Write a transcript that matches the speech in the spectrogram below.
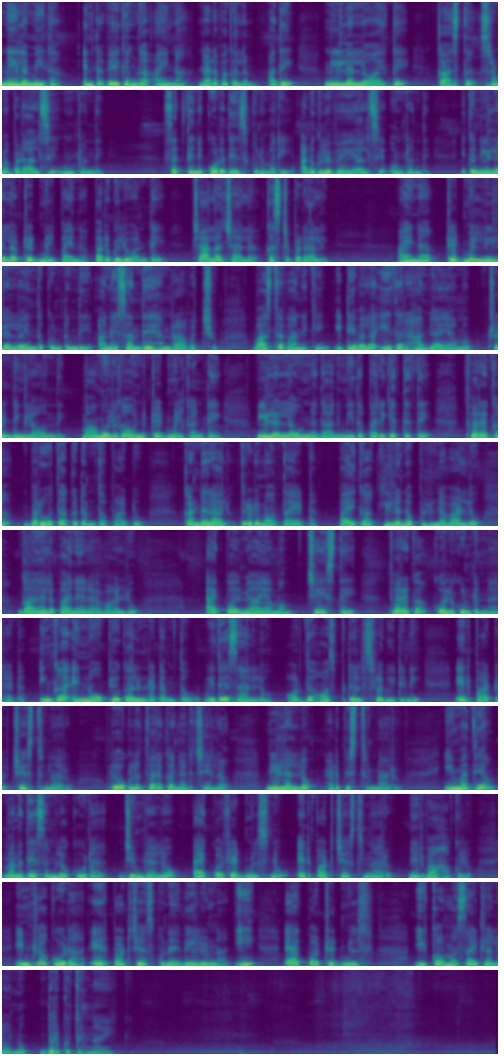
నేల మీద ఎంత వేగంగా అయినా నడవగలం. అదే నీళ్ళల్లో అయితే కాస్త శ్రమపడాల్సి ఉంటుంది. శక్తిని కూడా తీసుకుని మరి అడుగులు వేయాల్సి ఉంటుంది. ఇక నీళ్ళలో ట్రెడ్మిల్ పైన పరుగులు అంటే చాలా చాలా కష్టపడాలి. అయినా ట్రెడ్మిల్ నీళ్ళల్లో ఎందుకు ఉంటుంది అనే సందేహం రావచ్చు. వాస్తవానికి ఇటీవల ఈ తరహా వ్యాయామం ట్రెండింగ్లో ఉంది. మామూలుగా ఉన్న ట్రెడ్మిల్ కంటే నీళ్ళల్లో ఉన్న దాని మీద పరిగెత్తితే త్వరగా బరువు తగ్గడంతో పాటు కండరాలు దృఢమవుతాయట. పైగా కీళ్ళ నొప్పులున్న వాళ్ళు గాయాల పైన వాళ్ళు ఆక్వా వ్యాయామం చేస్తే త్వరగా కోలుకుంటున్నారట. ఇంకా ఎన్నో ఉపయోగాలు ఉండటంతో విదేశాల్లో ఆర్థో హాస్పిటల్స్లో వీటిని ఏర్పాటు చేస్తున్నారు. రోగులు త్వరగా నడిచేలా నీళ్ళల్లో నడిపిస్తున్నారు. ఈ మధ్య మన దేశంలో కూడా జిమ్లలో ఆక్వా ట్రెడ్మిల్స్ను ఏర్పాటు చేస్తున్నారు నిర్వాహకులు. ఇంట్లో కూడా ఏర్పాటు చేసుకునే వీలున్న ఈ ఆక్వా ట్రెడ్మిల్స్ ఈ కామర్స్ సైట్లలోనూ దొరుకుతున్నాయి.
